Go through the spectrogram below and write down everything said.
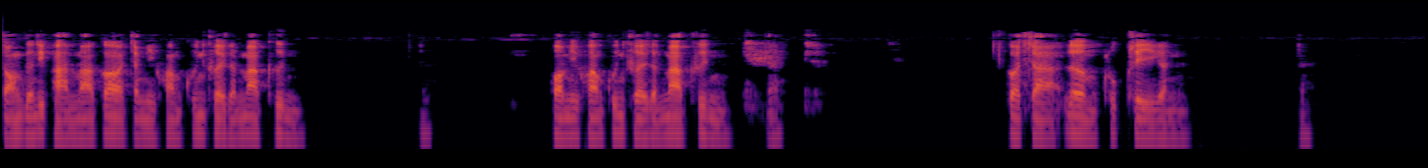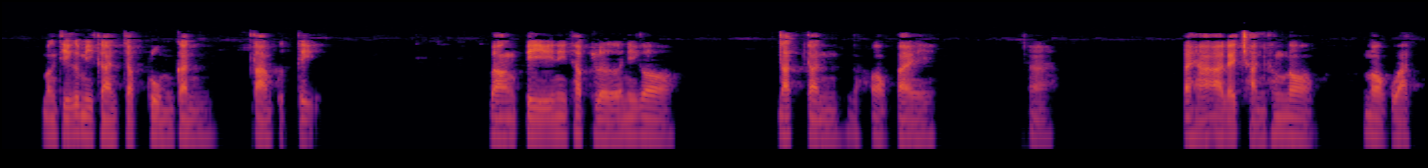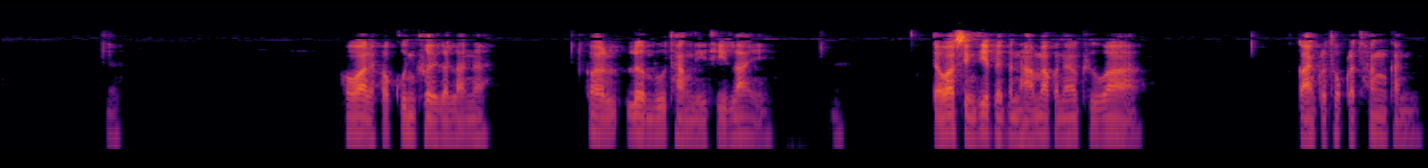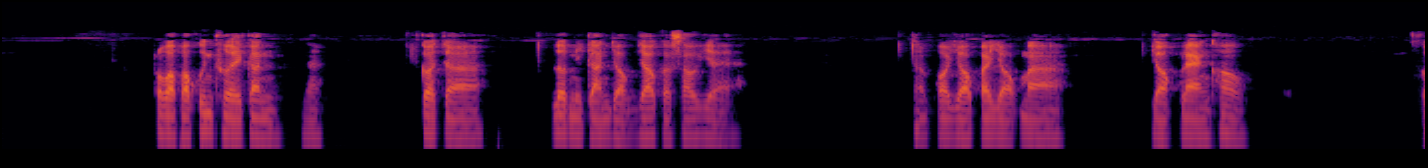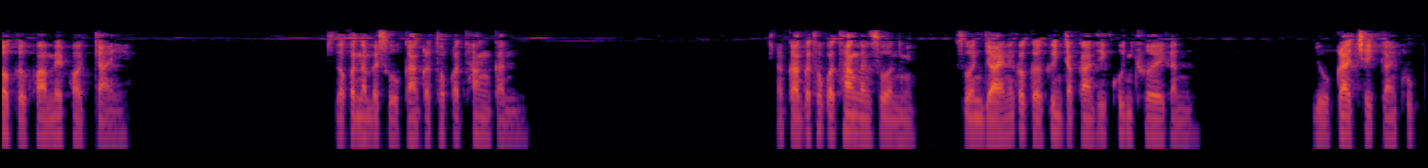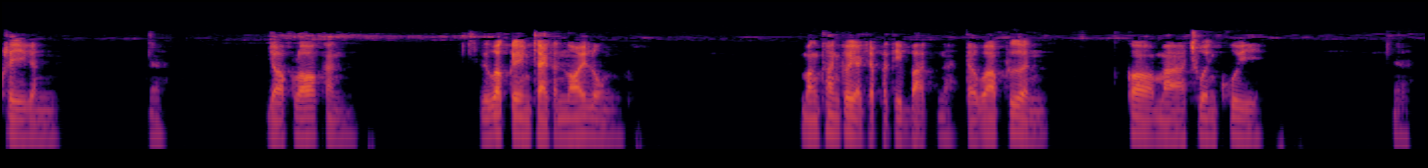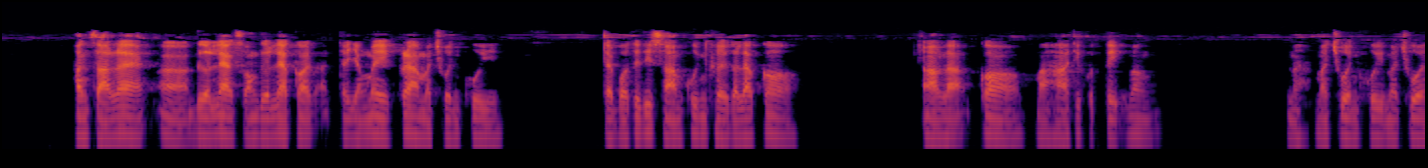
สองเดือนที่ผ่านมาก็จะมีความคุ้นเคยกันมากขึ้น พอมีความคุ้นเคยกันมากขึ้นนะก็จะเริ่มคลุกคลีกัน บางทีก็มีการจับกลุ่มกันตามกุฏิ บางปีนี่ถ้าเผลอนี่ก็ นัดกันออกไปไปหาอะไรฉันข้างนอก นอกวัด เพราะว่าอะไรเพราะคุ้นเคยกันแล้วนะ ก็เริ่มรู้ทางหนีทีไล่ แต่ว่าสิ่งที่เป็นปัญหามากกว่านั้นก็คือว่า การกระทบกระทั่งกัน เพราะว่าพอคุ้นเคยกันนะ ก็จะเริ่มมีการหยอกเย้ากับเซาแย่ พอหยอกไปหยอกมา หยอกแรงเข้า ก็เกิดความไม่พอใจ แล้วก็นำไปสู่การกระทบกระทั่งกัน การกระทบกระทั่งกันส่วนส่วนใหญ่นี่ก็เกิดขึ้นจากการที่คุ้นเคยกัน อยู่ใกล้ชิดกันคลุกคลีกันนะหยอกล้อกัน หรือว่าเกรงใจกันน้อยลง บางท่านก็อยากจะปฏิบัตินะแต่ว่าเพื่อน ก็มาชวนคุยพรรษาแรกเดือนแรกสองเดือนแรกก็จะยังไม่กล้ามาชวนคุย แต่บทที่สามคุ้นเคยกันแล้วก็เอาละก็มาหาที่กุฏิบ้างนะมาชวนคุยมาชวน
